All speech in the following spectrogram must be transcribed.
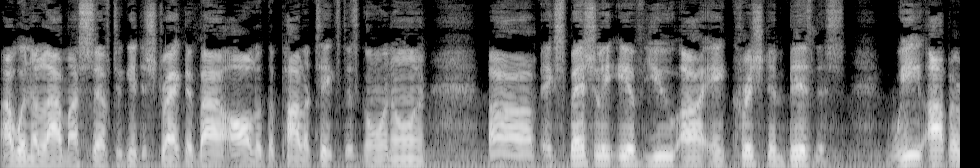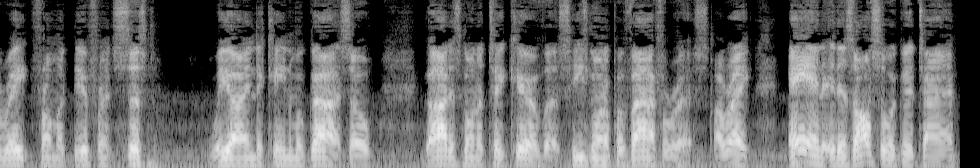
I wouldn't allow myself to get distracted by all of the politics that's going on, um, especially if you are a Christian business. We operate from a different system. We are in the kingdom of God. So God is going to take care of us. He's going to provide for us. All right. And it is also a good time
